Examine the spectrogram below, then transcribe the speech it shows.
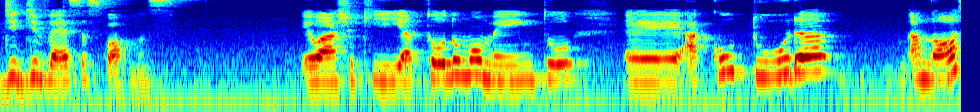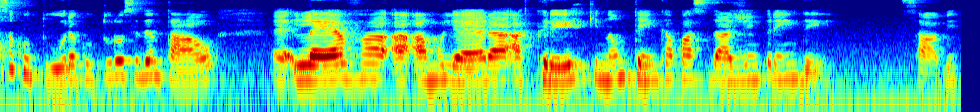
de diversas formas. Eu acho que a todo momento é, a cultura, a nossa cultura, a cultura ocidental, é, leva a, a mulher a, a, crer que não tem capacidade de empreender, sabe?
